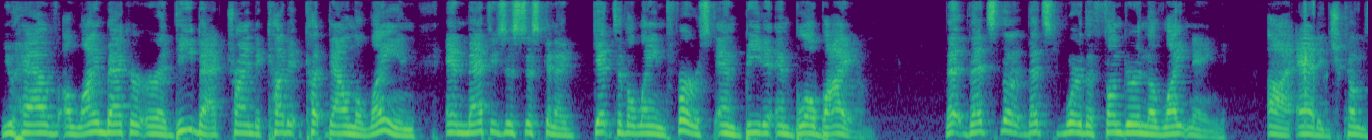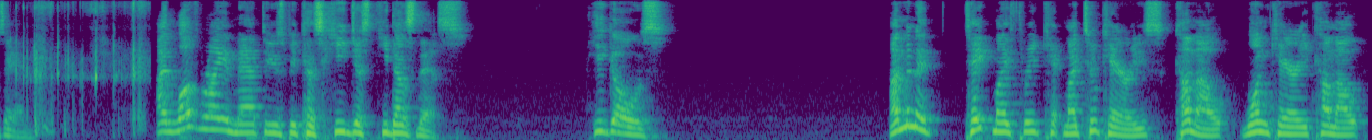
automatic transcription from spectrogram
you have a linebacker or a D back trying to cut it cut down the lane, and Mathews is just gonna get to the lane first and beat it and blow by him. That that's the that's where the thunder and the lightning uh, adage comes in. I love Ryan Mathews because he just he does this. He goes, I'm gonna take my three my two carries, come out, one carry, come out,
